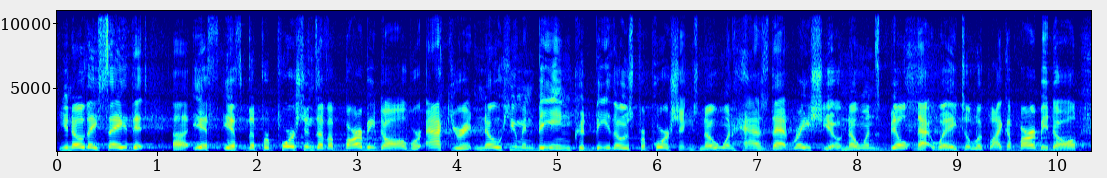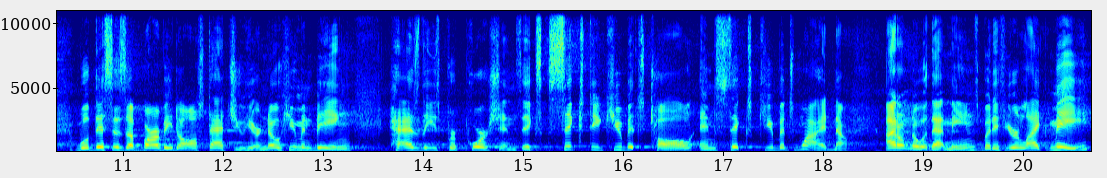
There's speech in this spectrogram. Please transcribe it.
You know, they say that uh, if, if the proportions of a Barbie doll were accurate, no human being could be those proportions. No one has that ratio. No one's built that way to look like a Barbie doll. Well, this is a Barbie doll statue here. No human being has these proportions. It's 60 cubits tall and 6 cubits wide. Now, I don't know what that means, but if you're like me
